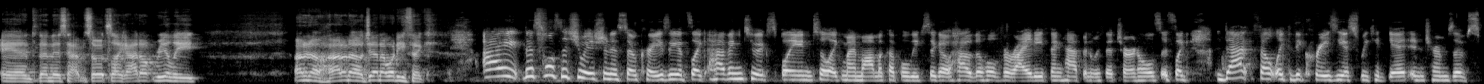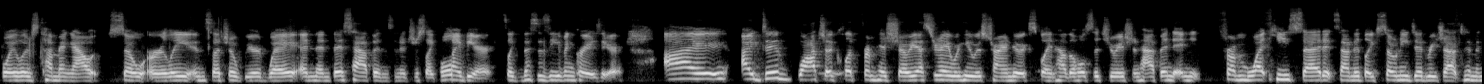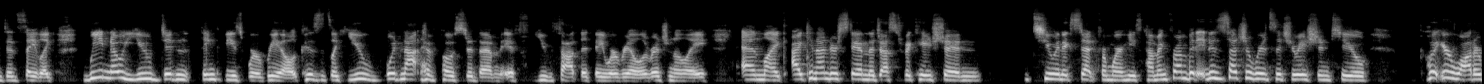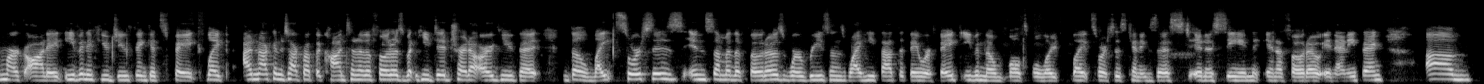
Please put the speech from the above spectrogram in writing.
and then this happened. So it's like I don't really I don't know. I don't know. Jenna, what do you think? I this whole situation is so crazy. It's like having to explain to like my mom a couple weeks ago how the whole variety thing happened with Eternals. It's like that felt like the craziest we could get in terms of spoilers coming out so early in such a weird way. And then this happens and it's just like, hold my beer. It's like this is even crazier. I I did watch a clip from his show yesterday where he was trying to explain how the whole situation happened. And he, from what he said, it sounded like Sony did reach out to him and did say, like, we know you didn't think these were real because it's like you would not have posted them if you thought that they were real originally. And like, I can understand the justification to an extent from where he's coming from, but it is such a weird situation to put your watermark on it, even if you do think it's fake. Like, I'm not going to talk about the content of the photos, but he did try to argue that the light sources in some of the photos were reasons why he thought that they were fake, even though multiple light, light sources can exist in a scene, in a photo, in anything. Um,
